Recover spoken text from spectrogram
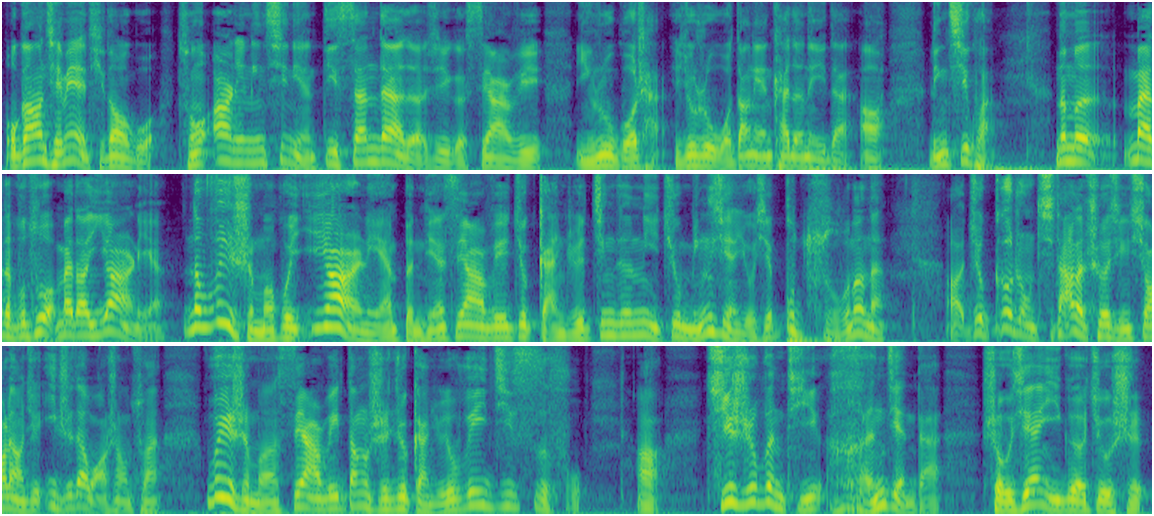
我刚刚前面也提到过，从二零零七年第三代的这个 CRV 引入国产，也就是我当年开的那一代啊，零七款，那么卖的不错，卖到一二年，那为什么会一二年本田 CRV 就感觉竞争力就明显有些不足了呢？啊，就各种其他的车型销量就一直在往上窜，为什么 CRV 当时就感觉危机四伏啊？其实问题很简单，首先一个就是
